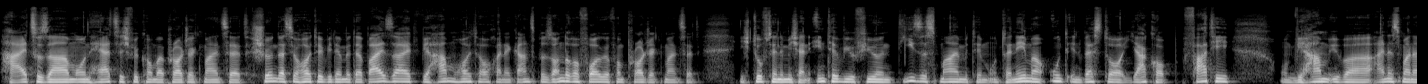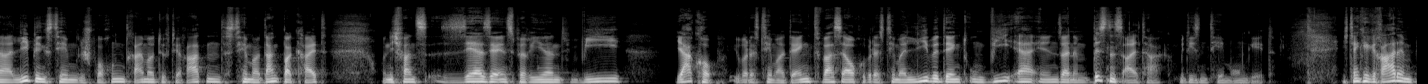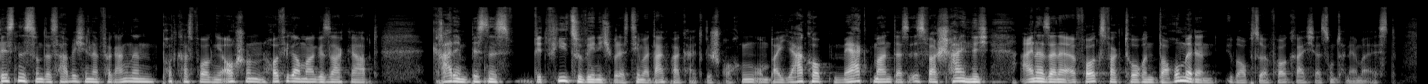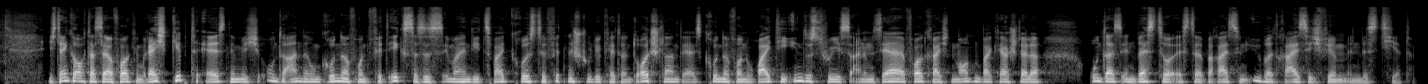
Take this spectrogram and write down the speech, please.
Hi zusammen und herzlich willkommen bei Project Mindset. Schön, dass ihr heute wieder mit dabei seid. Wir haben heute auch eine ganz besondere Folge von Project Mindset. Ich durfte nämlich ein Interview führen, dieses Mal mit dem Unternehmer und Investor Jakob Fati. Und wir haben über eines meiner Lieblingsthemen gesprochen. Dreimal dürft ihr raten, das Thema Dankbarkeit. Und ich fand es sehr, sehr inspirierend, wie Jakob über das Thema denkt, was er auch über das Thema Liebe denkt und wie er in seinem Businessalltag mit diesen Themen umgeht. Ich denke gerade im Business, und das habe ich in den vergangenen Podcast-Folgen ja auch schon häufiger mal gesagt gehabt, gerade im Business wird viel zu wenig über das Thema Dankbarkeit gesprochen. Und bei Jakob merkt man, das ist wahrscheinlich einer seiner Erfolgsfaktoren, warum er denn überhaupt so erfolgreich als Unternehmer ist. Ich denke auch, dass er Erfolg im Recht gibt. Er ist nämlich unter anderem Gründer von FitX. Das ist immerhin die zweitgrößte Fitnessstudio-Kette in Deutschland. Er ist Gründer von YT Industries, einem sehr erfolgreichen Mountainbike-Hersteller. Und als Investor ist er bereits in über 30 Firmen investiert.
